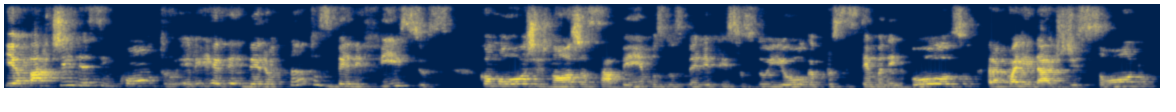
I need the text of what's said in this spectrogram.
E a partir desse encontro, ele reverberou tantos benefícios, como hoje nós já sabemos dos benefícios do yoga para o sistema nervoso, para a qualidade de sono,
